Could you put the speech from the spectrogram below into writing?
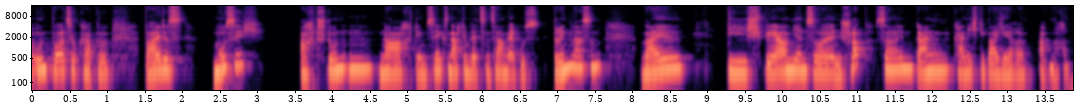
und Portiokappe, beides muss ich acht Stunden nach dem Sex, nach dem letzten Samenerguss drin lassen, weil die Spermien sollen schlapp sein, dann kann ich die Barriere abmachen.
